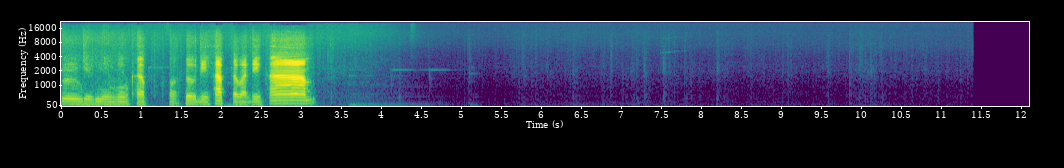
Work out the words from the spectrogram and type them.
อืมลืมลืมลืมครับขอโชคดีครับ สวัสดีครับ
